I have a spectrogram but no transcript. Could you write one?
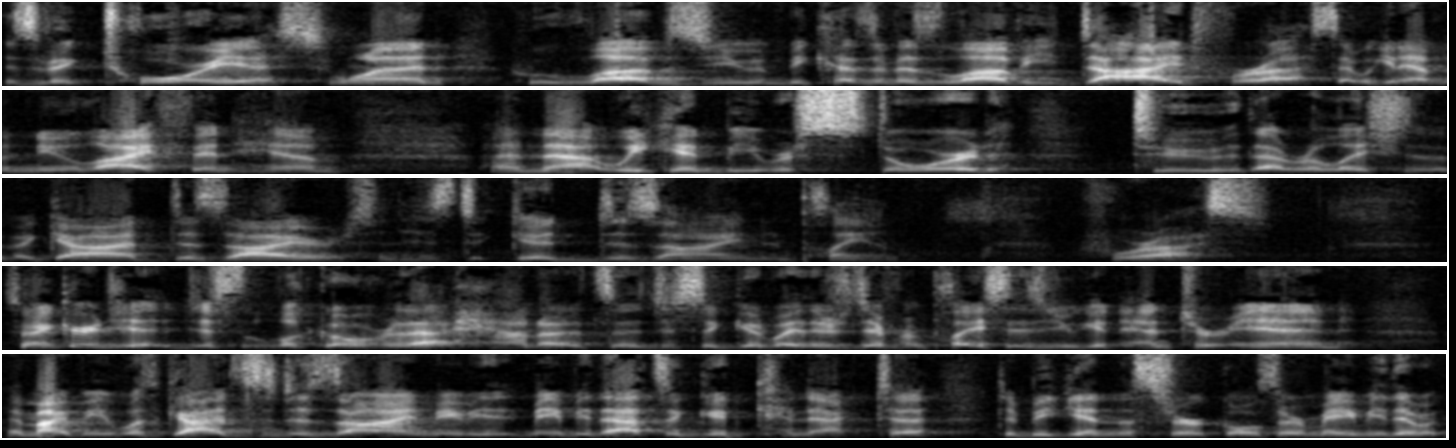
is victorious, one who loves you. And because of his love, he died for us, that we can have a new life in him and that we can be restored to that relationship that God desires and his good design and plan for us. So I encourage you just look over that handout. It's a, just a good way. There's different places you can enter in. It might be with God's design. Maybe, maybe that's a good connect to, to begin the circles. Or maybe, the,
